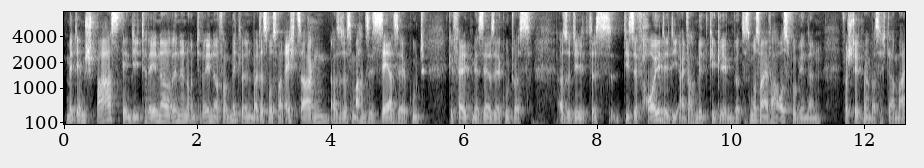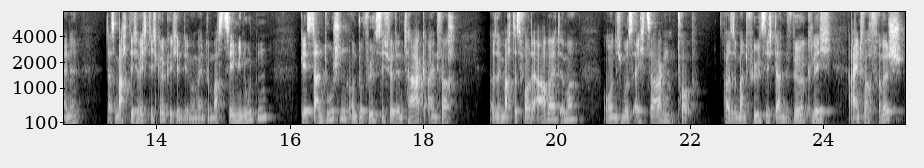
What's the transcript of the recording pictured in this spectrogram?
mit dem Spaß, den die Trainerinnen und Trainer vermitteln, weil das muss man echt sagen, also das machen sie sehr, sehr gut, gefällt mir sehr, sehr gut, was, also die, das, diese Freude, die einfach mitgegeben wird, das muss man einfach ausprobieren, dann versteht man, was ich da meine. Das macht dich richtig glücklich in dem Moment. Du machst zehn Minuten, gehst dann duschen und du fühlst dich für den Tag einfach, also ich mache das vor der Arbeit immer und ich muss echt sagen, top. Also man fühlt sich dann wirklich mhm. einfach frisch,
